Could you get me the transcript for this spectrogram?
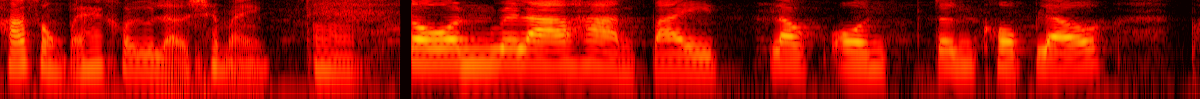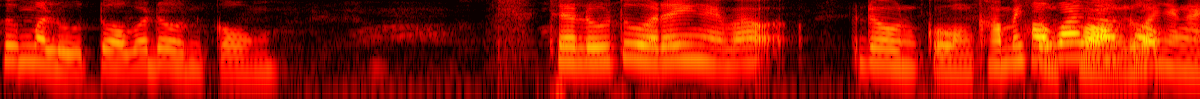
ค่าส่งไปให้เขาอยู่แล้วใช่ไหมอืมโดนเวลาผ่านไปเราโอนจนครบแล้วเพิ่งมารู้ตัวว่าโดนโกง เธอรู้ตัวได้ยังไงว่า โดนโกงเขาไม่เพส่งราะว่าของเราหรือว่าส่งยังไง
